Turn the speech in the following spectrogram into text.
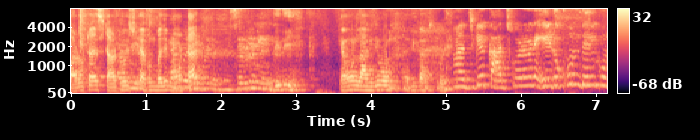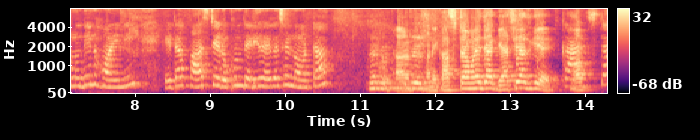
বারোটায় স্টার্ট হয়েছিল, এখন বাজে নটা। দিদি কেমন লাগছে বল আজকে কাজ করে? আজকে কাজ করে মানে এরকম দেরি কোনোদিন হয়নি। এটা ফার্স্ট এরকম দেরি হয়ে গেছে নটা। আর মানে কাজটা মানে যা গেছে আজকে কাজটা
